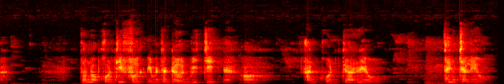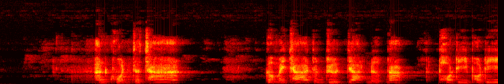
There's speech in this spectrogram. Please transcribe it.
นะสำหรับคนที่ฝึกนี่มันจะเดินวิจิตนะอ๋ออันควรจะเร็ว ถึงจะเร็ว อันควรจะช้า ก็ไม่ช้าจนยืดยาดเนิบนาบพอดีพอดี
